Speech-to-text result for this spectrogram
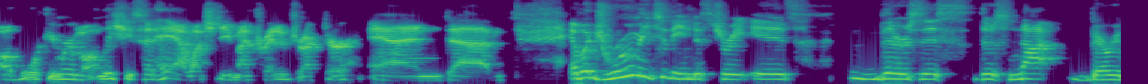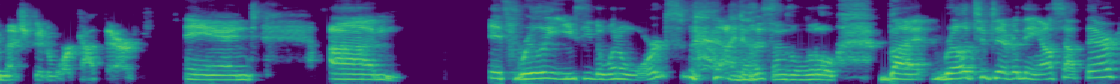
of working remotely she said hey i want you to be my creative director. And um, and what drew me to the industry is there's this there's not very much good work out there. And um, it's really easy to win awards. I know it sounds a little, but relative to everything else out there,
